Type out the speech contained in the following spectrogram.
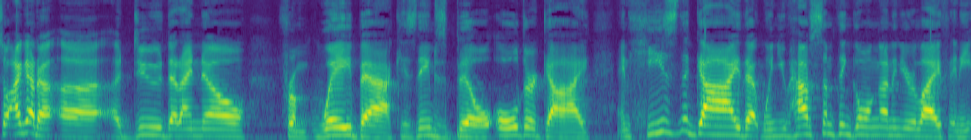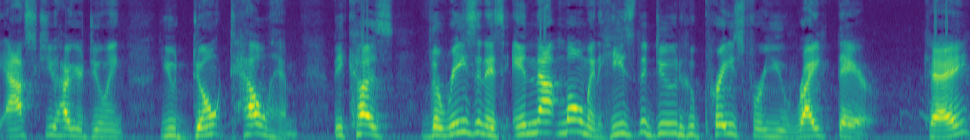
So, I got a, a, a dude that I know from way back. His name's Bill, older guy. And he's the guy that when you have something going on in your life and he asks you how you're doing, you don't tell him. Because the reason is in that moment, he's the dude who prays for you right there okay?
